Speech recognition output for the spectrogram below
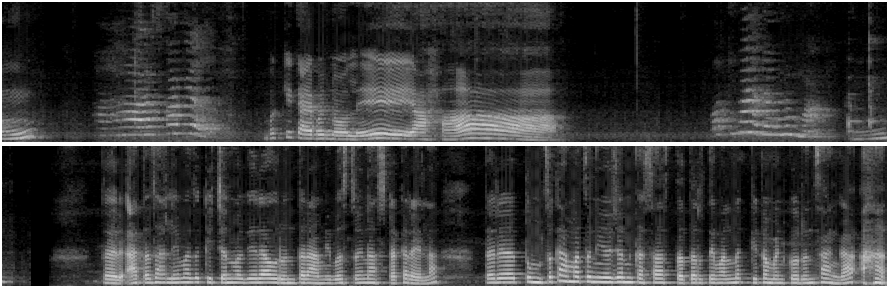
हम्म. बघ की काय बनवले. आहा. तर आता झाले माझं किचन वगैरे आवरून तर आम्ही बसतोय नाश्ता करायला. तर तुमचं कामाचं नियोजन कसं असतं तर ते मला नक्की कमेंट करून सांगा.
